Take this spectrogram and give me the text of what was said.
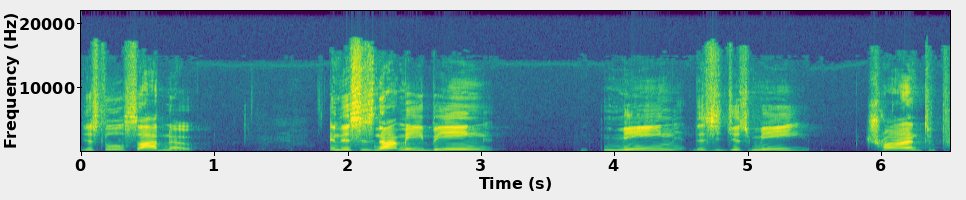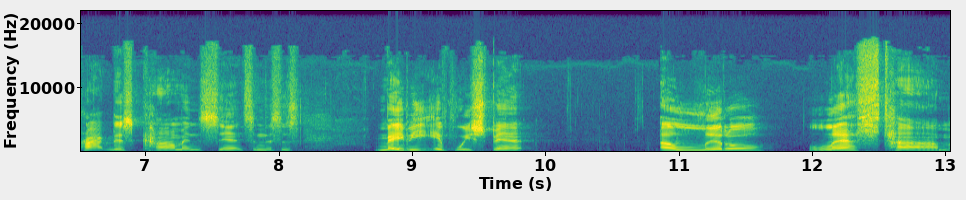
Just a little side note. And this is not me being mean, this is just me trying to practice common sense. And this is maybe if we spent a little less time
